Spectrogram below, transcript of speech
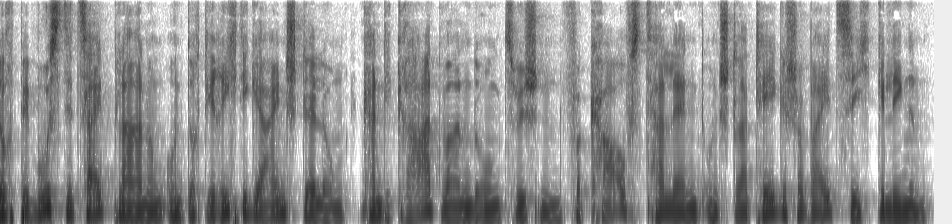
durch bewusste Zeitplanung und durch die richtige Einstellung kann die Gratwanderung zwischen Verkaufstalent und strategischer Weitsicht gelingen.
